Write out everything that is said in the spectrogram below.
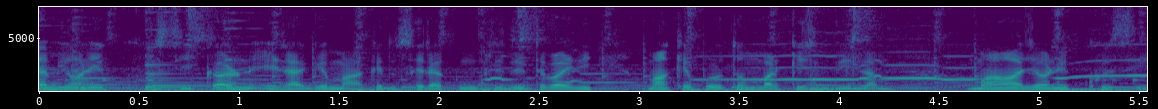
আমি অনেক খুশি, কারণ এর আগে মাকে তো সেরকম কিছু দিতে পারিনি। মাকে প্রথমবার কিছু দিলাম। মা আজ অনেক খুশি।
